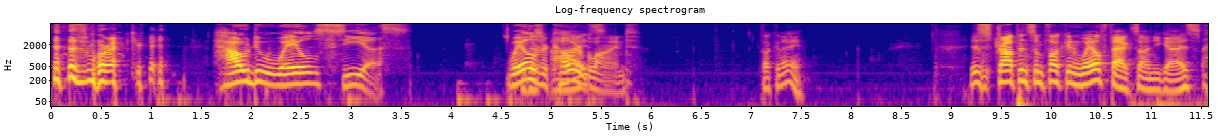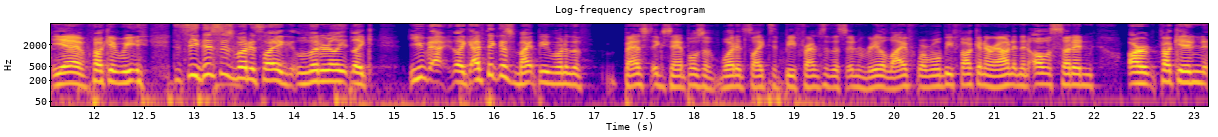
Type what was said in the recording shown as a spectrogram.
this is more accurate. How do whales see us? Whales are their eyes? colorblind. Fucking a. Just dropping some fucking whale facts on you guys. Yeah, fucking we see. This is what it's like. Literally, like you've uh, like. I think this might be one of the best examples of what it's like to be friends with us in real life, where we'll be fucking around, and then all of a sudden, our fucking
